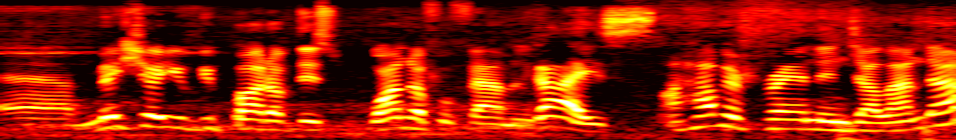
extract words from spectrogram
and make sure you be part of this wonderful family. Guys, I have a friend in Jalandhar.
